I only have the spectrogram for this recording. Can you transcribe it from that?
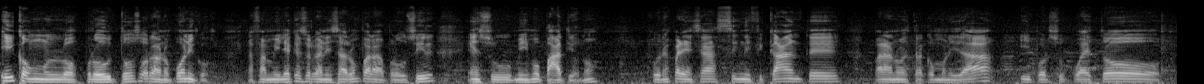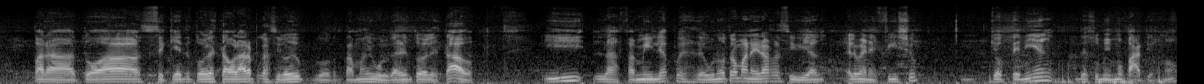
y con los productos organopónicos, las familias que se organizaron para producir en su mismo patio. ¿no? Fue una experiencia significante para nuestra comunidad y por supuesto para toda, se quiere, todo el estado Lara, porque así lo, lo tratamos de divulgar en todo el estado y las familias pues de una u otra manera recibían el beneficio que obtenían de su mismo patio. ¿no?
